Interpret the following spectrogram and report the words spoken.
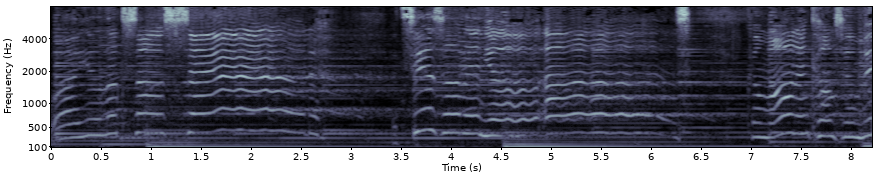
Why you look so sad? The tears are in your eyes. Come on and come to me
